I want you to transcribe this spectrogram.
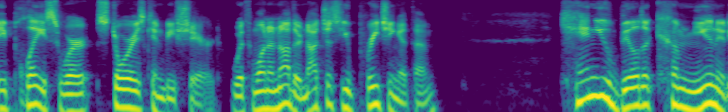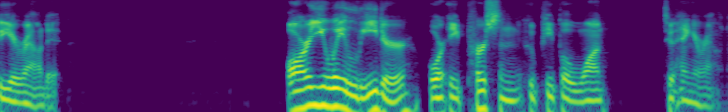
a place where stories can be shared with one another, not just you preaching at them. Can you build a community around it? Are you a leader or a person who people want to hang around?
